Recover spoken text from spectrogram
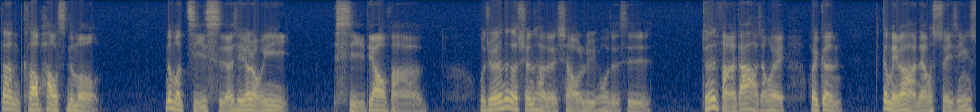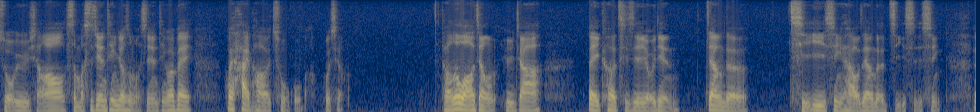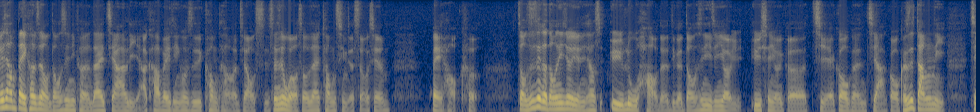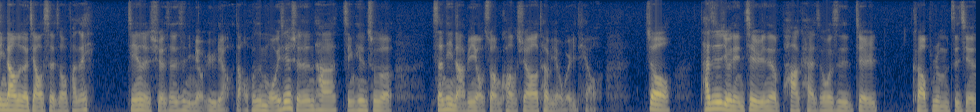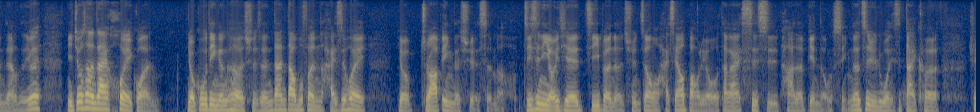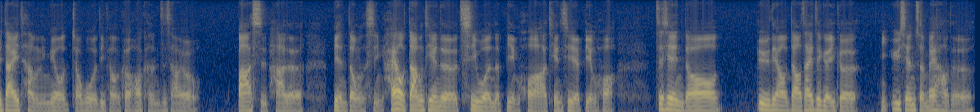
但 Clubhouse 那么那么及时，而且又容易洗掉，反而我觉得那个宣传的效率或者是。就是反而大家好像会会更更没办法那样随心所欲，想要什么时间听就什么时间听，会被会害怕会错过吧？我想。好，那我要讲瑜伽备课，其实也有一点这样的奇异性，还有这样的即时性。因为像备课这种东西，你可能在家里啊、咖啡厅或是空堂的教室，甚至我有时候在通勤的时候先备好课。总之，这个东西就有点像是预录好的这个东西，你已经有预先有一个结构跟架构。可是当你进到那个教室的时候，发现哎，今天的学生是你没有预料到，或者某一些学生他今天出了身体哪边有状况，需要特别微调，就他就是有点介于那个 podcast 或是介于 club room 之间这样子。因为你就算在会馆有固定跟课的学生，但大部分还是会有 drop in 的学生嘛。即使你有一些基本的群众，还是要保留大概四十趴的变动性。那至于如果你是代课去带一堂你没有教过的地方的课的话，可能至少有八十趴的变动性。还有当天的气温的变化、天气的变化，这些你都预料到，在这个一个你预先准备好的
